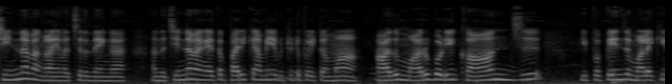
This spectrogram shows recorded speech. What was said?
சின்ன வெங்காயம் வச்சுருந்தேங்க. அந்த சின்ன வெங்காயத்தை பறிக்காமையே விட்டுட்டு போயிட்டோமா? அது மறுபடியும் காஞ்சு இப்போ பேஞ்ச மழைக்கு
